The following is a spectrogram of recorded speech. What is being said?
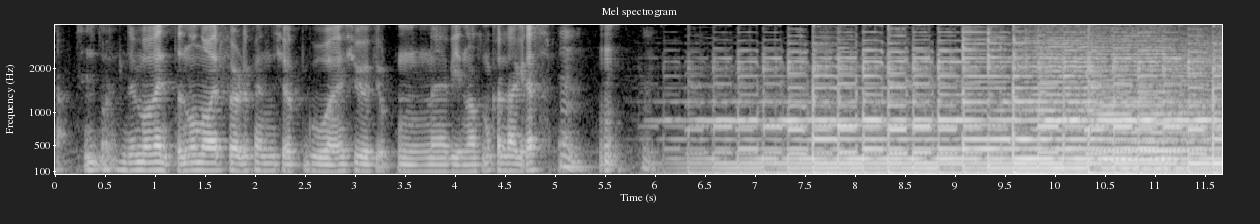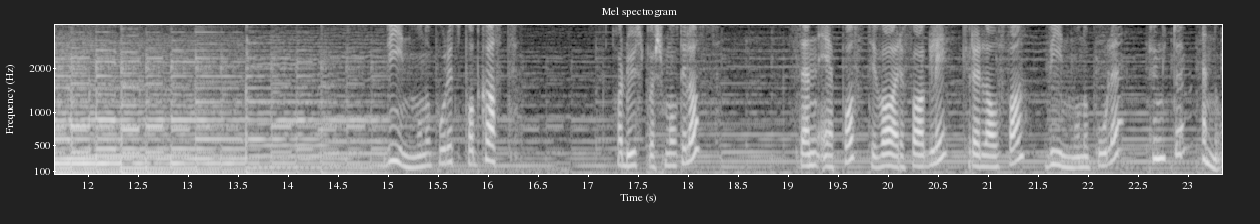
ja, siste år. Du må vente noen år før du kan kjøpe gode 2014-viner som kan lagres. Mm. Mm. Vinmonopolets podkast. Har du spørsmål til oss? Send e-post til varefaglig krøllalfa vinmonopolet.no.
